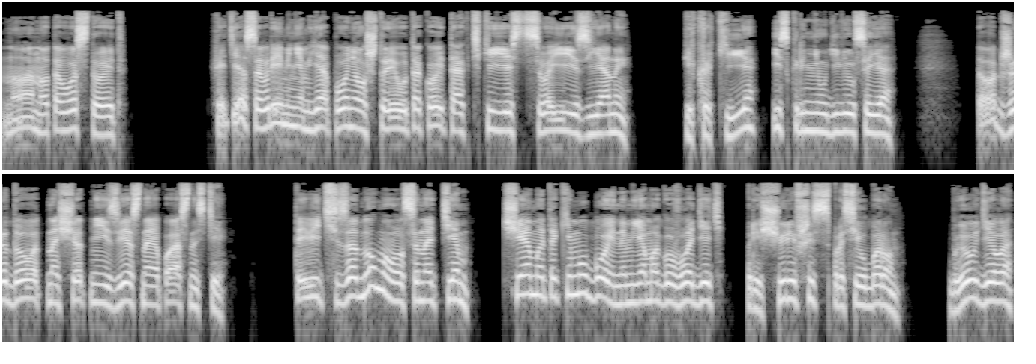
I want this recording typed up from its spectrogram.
но оно того стоит. Хотя со временем я понял, что и у такой тактики есть свои изъяны. И какие? Искренне удивился я. Тот же довод насчет неизвестной опасности. Ты ведь задумывался над тем, чем и таким убойным я могу владеть? Прищурившись, спросил барон. Было дело.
